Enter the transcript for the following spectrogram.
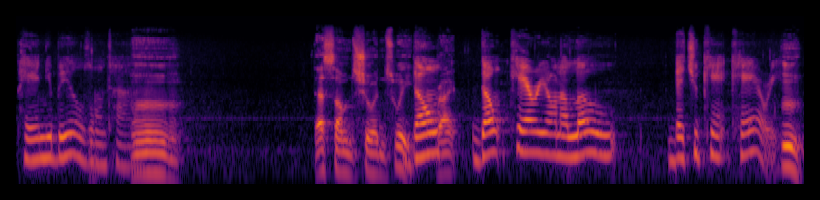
paying your bills on time. Mm. That's something short and sweet, Don't right? don't carry on a load that you can't carry. Mm.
